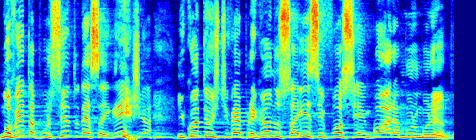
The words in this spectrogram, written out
90% dessa igreja, enquanto eu estiver pregando, saísse e fosse embora murmurando.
